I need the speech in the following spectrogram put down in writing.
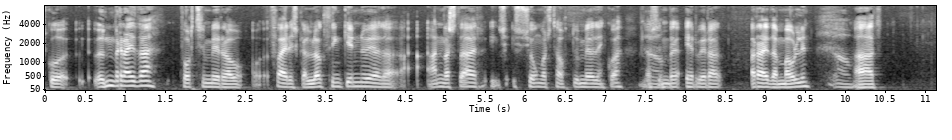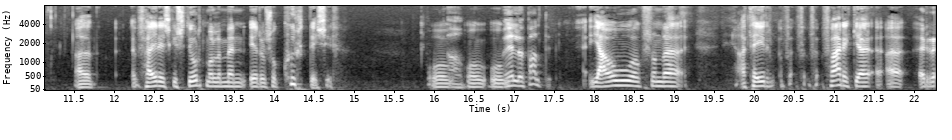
sko umræða hvort sem er á færiska lögþinginu eða annar staðar í sjómarstáttum eða einhvað þar sem er verið að ræða málin að, að færiski stjórnmálamenn eru svo kurteisir. Og, og, og vel upp aldrei. já og svona að þeir f- f- fari ekki að-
